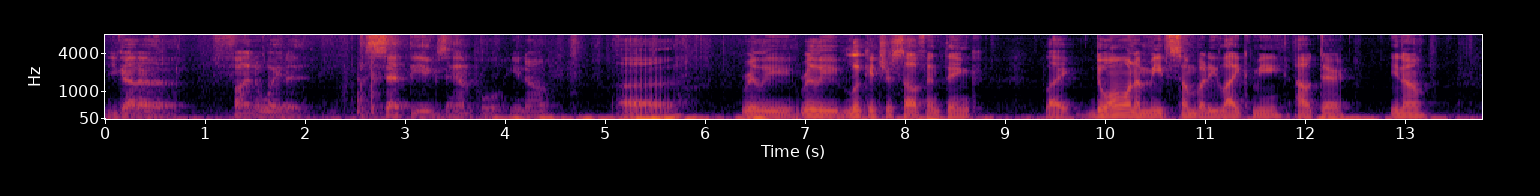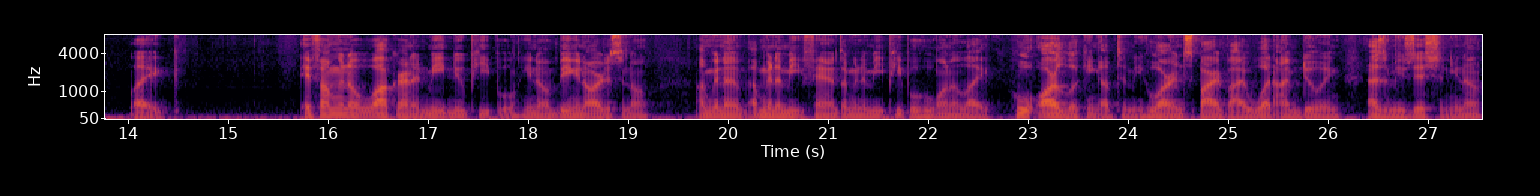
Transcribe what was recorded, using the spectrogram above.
You gotta find a way to set the example. You know, uh, really, really look at yourself and think, like, do I want to meet somebody like me out there? You know, like, if I'm gonna walk around and meet new people, you know, being an artist and all, I'm gonna I'm gonna meet fans. I'm gonna meet people who wanna like who are looking up to me, who are inspired by what I'm doing as a musician. You know,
